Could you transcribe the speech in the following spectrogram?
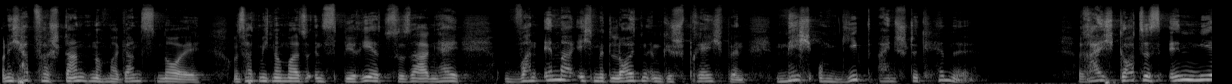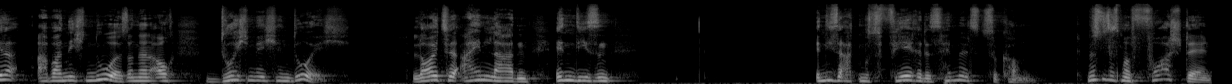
Und ich habe verstanden nochmal ganz neu und es hat mich nochmal so inspiriert zu sagen, hey, wann immer ich mit Leuten im Gespräch bin, mich umgibt ein Stück Himmel. Reich Gottes in mir, aber nicht nur, sondern auch durch mich hindurch. Leute einladen, in, diesen, in diese Atmosphäre des Himmels zu kommen. Wir müssen uns das mal vorstellen.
